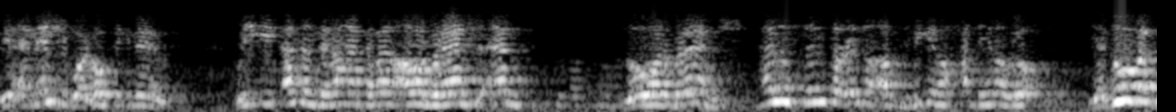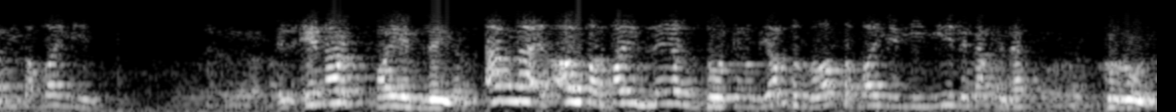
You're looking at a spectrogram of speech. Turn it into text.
بيبقى ماشي جوه ال optic nerve. ويجي يتقسم زي ما إحنا اتفقنا upper branch and lower branch هل ال central retinal artery بيجي حد هنا ويقف؟ يا دوبك بي supply مين؟ ال inner 5 layers أما ال outer 5 layers دول كانوا بياخدوا ال blood supply من مين؟ مين اللي تحت ده؟ كرول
